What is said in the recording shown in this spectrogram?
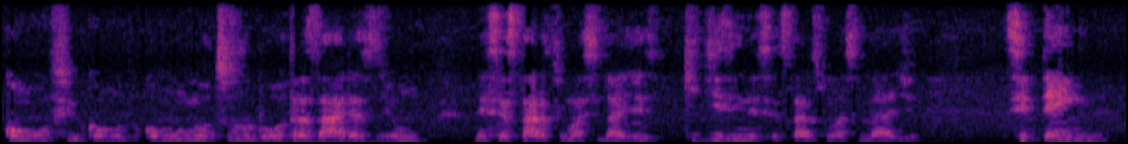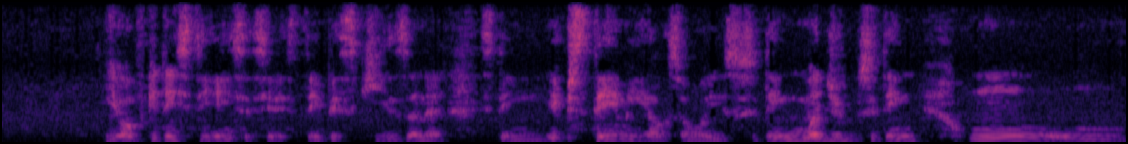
Como, como, como em outros, outras áreas de um necessárias para uma cidade que dizem necessárias para uma cidade se tem, né? E óbvio que tem ciência, se tem pesquisa, né? Se tem episteme em relação a isso, se tem uma, se tem um,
